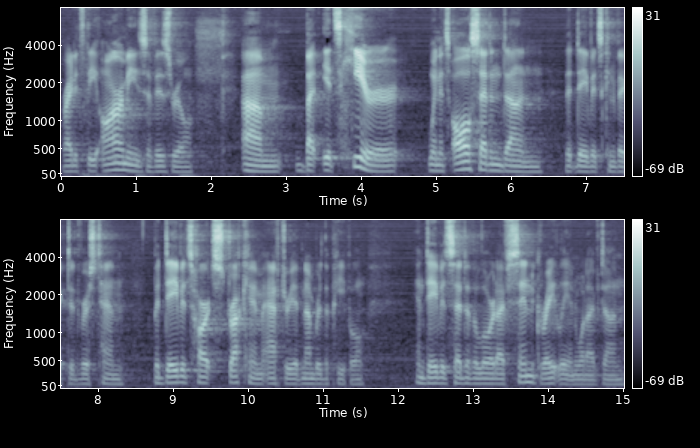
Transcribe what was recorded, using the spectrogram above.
right? It's the armies of Israel. Um, but it's here, when it's all said and done, that David's convicted. Verse 10. But David's heart struck him after he had numbered the people. And David said to the Lord, I've sinned greatly in what I've done.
